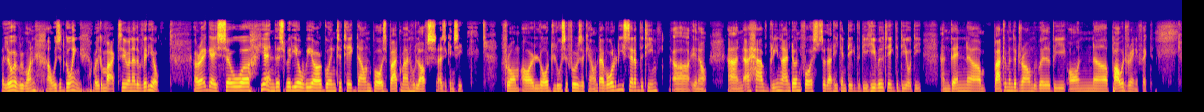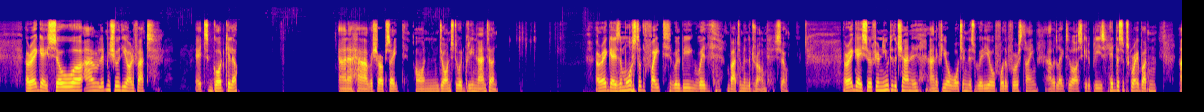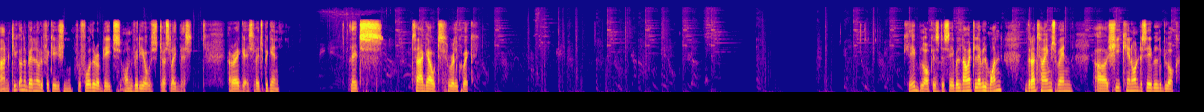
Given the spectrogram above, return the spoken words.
Hello everyone, how is it going? Welcome back to another video. Alright guys, so uh, yeah, in this video we are going to take down boss Batman Who Laughs, as you can see, from our Lord Lucifer's account. I've already set up the team, uh, you know, and I have Green Lantern first so that he can take the D he will take the DOT, and then uh, Batman the Drowned will be on uh, Power Drain effect. Alright guys, so uh, let me show you the artifact. It's God Killer and I have a Sharp Scythe on John Stewart Green Lantern. Alright guys, the most of the fight will be with Batman the Drowned. So Alright guys, so if you're new to the channel and if you're watching this video for the first time, I would like to ask you to please hit the subscribe button and click on the bell notification for further updates on videos just like this. Alright guys, let's begin. Let's tag out real quick. Okay, block is disabled. Now at level 1, there are times when uh, she cannot disable the block.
